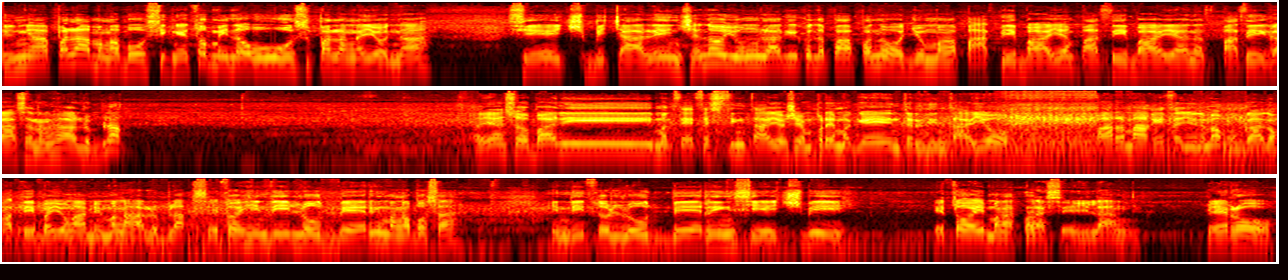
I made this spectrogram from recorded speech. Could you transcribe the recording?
yun nga pala mga bossing, ito may nauuso pala ngayon na CHB challenge. Ano, yung lagi ko napapanood, yung mga patibayan, patibayan at patigasan ng hollow block. Ayan, so bali magte-testing tayo. Siyempre mag-e-enter din tayo para makita nyo naman kung gaano katibay yung aming mga hollow blocks. Ito hindi load bearing mga boss ha. Hindi to load bearing CHB. Ito ay mga class A lang. Pero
